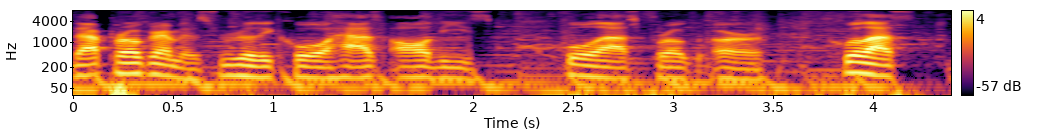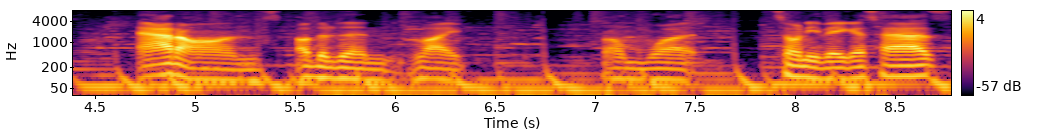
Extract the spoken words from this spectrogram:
that program is really cool. Has all these cool ass pro or cool ass add-ons other than like from what Sony Vegas has,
